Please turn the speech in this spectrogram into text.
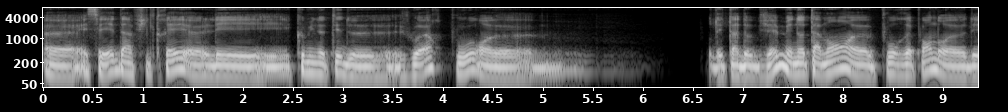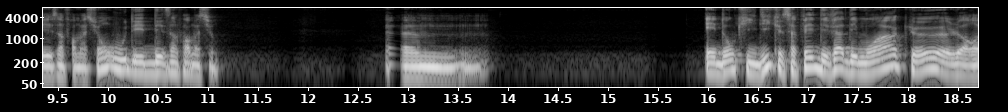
euh, essayer d'infiltrer euh, les communautés de joueurs pour, euh, des tas d'objets, mais notamment pour répandre des informations ou des désinformations. et donc il dit que ça fait déjà des mois que leur,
